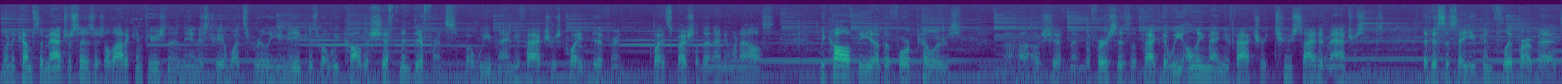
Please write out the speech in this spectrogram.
When it comes to mattresses, there's a lot of confusion in the industry, and what's really unique is what we call the Shifman difference. What we manufacture is quite different, quite special than anyone else. We call it the, uh, the four pillars uh, of Shifman. The first is the fact that we only manufacture two-sided mattresses. That is to say, you can flip our beds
